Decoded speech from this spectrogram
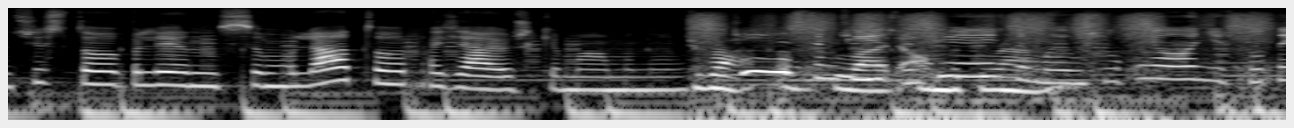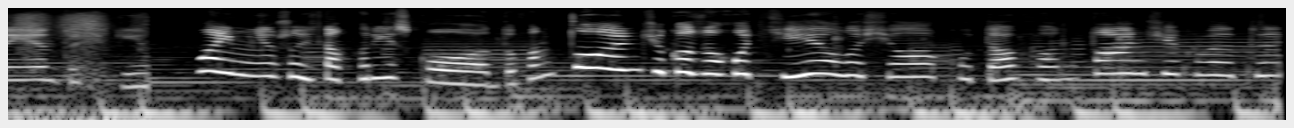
Ну, чисто, блін, симулятор хазяюшки мамини. Чисто, чисто. Ми слухняні студенточки. Мені щось так різко до фонтанчика захотілося. Куди фонтанчик веде?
